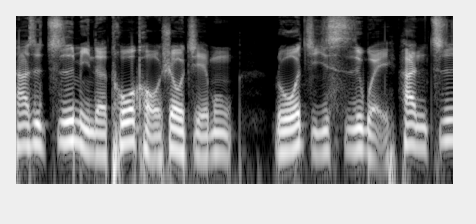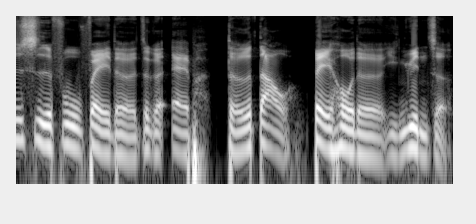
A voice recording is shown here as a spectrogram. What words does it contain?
它是知名的脱口秀节目。逻辑思维和知识付费的这个 App 得到背后的营运者，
